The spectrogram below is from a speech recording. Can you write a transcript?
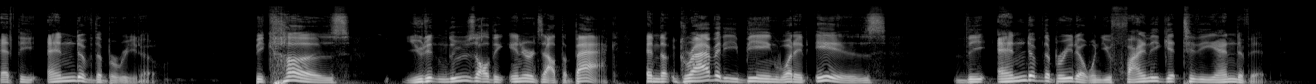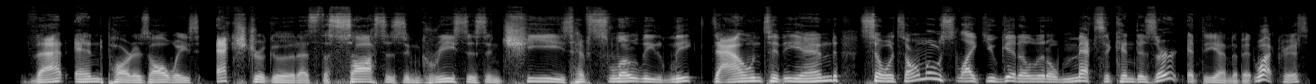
At the end of the burrito, because you didn't lose all the innards out the back. And the gravity being what it is, the end of the burrito, when you finally get to the end of it, that end part is always extra good as the sauces and greases and cheese have slowly leaked down to the end. So it's almost like you get a little Mexican dessert at the end of it. What, Chris?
